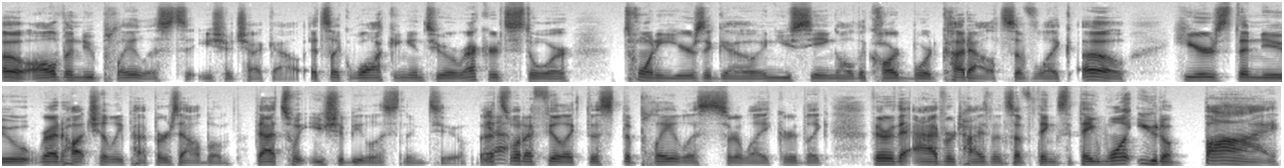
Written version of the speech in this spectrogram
Oh, all the new playlists that you should check out. It's like walking into a record store 20 years ago and you seeing all the cardboard cutouts of like, oh, here's the new Red Hot Chili Peppers album. That's what you should be listening to. That's Yeah. what I feel like this the playlists are like, or like they're the advertisements of things that they want you to buy,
